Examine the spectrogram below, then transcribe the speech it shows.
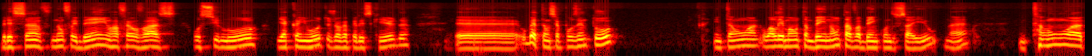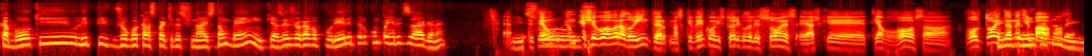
Bressan não foi bem, o Rafael Vaz oscilou e é canhoto, joga pela esquerda. É, o Betão se aposentou, então a, o alemão também não estava bem quando saiu, né? Então acabou que o Lipe jogou aquelas partidas finais tão bem que às vezes jogava por ele e pelo companheiro de zaga, né? É, Isso... tem, um, tem, um, que chegou agora do Inter, mas que vem com histórico de lesões, é, acho que é Thiago Rosa. Voltou a internet em Palmas. Também.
